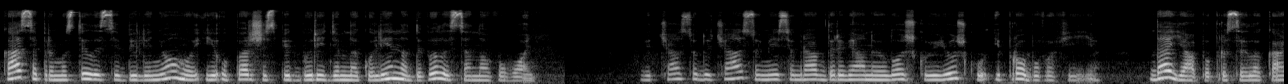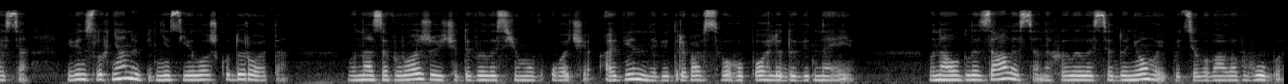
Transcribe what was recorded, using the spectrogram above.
Кася примостилася біля нього і, опершись під боріддям на коліна, дивилася на вогонь. Від часу до часу Місю брав дерев'яною ложкою юшку і пробував її. Дай я, попросила Кася, і він слухняно підніс їй ложку до рота. Вона заворожуючи дивилась йому в очі, а він не відривав свого погляду від неї. Вона облизалася, нахилилася до нього і поцілувала в губи.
